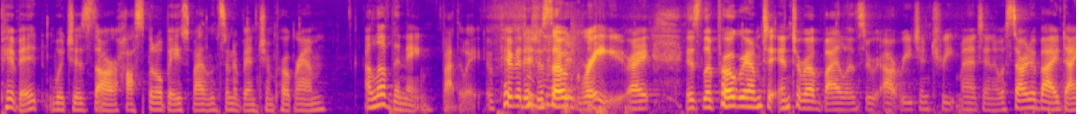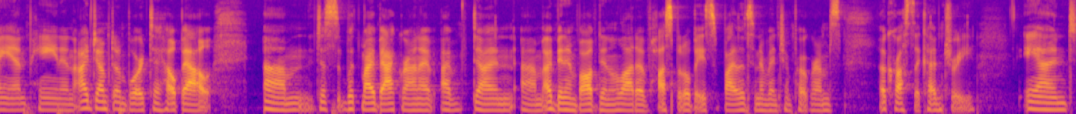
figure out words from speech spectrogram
pivot which is our hospital-based violence intervention program I love the name, by the way. Pivot is just so great, right? It's the program to interrupt violence through outreach and treatment. And it was started by Diane Payne, and I jumped on board to help out um, just with my background, I've, I've done, um, I've been involved in a lot of hospital based violence intervention programs across the country. And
